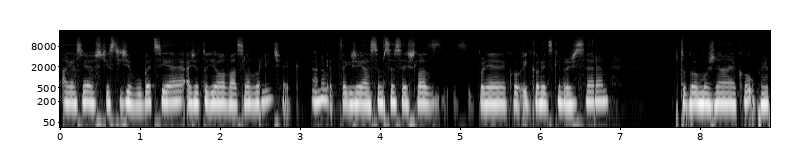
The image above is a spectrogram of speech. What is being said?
a já jsem měla štěstí, že vůbec je a že to dělal Václav Orlíček. Ano. Takže já jsem se sešla s, s úplně jako ikonickým režisérem. To byl možná jako úplně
